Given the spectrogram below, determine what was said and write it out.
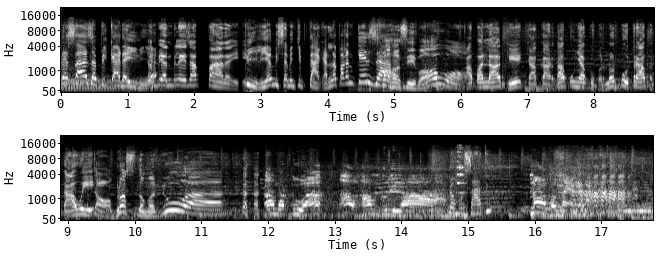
ada saja pilkada ini ya. Sampian pilih siapa? Pilih yang bisa menciptakan lapangan kerja. Oh, si bawa. Kapan lagi Jakarta punya gubernur putra Betawi? Coblos nomor dua. Nomor dua, Alhamdulillah. Nomor satu, No comment.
